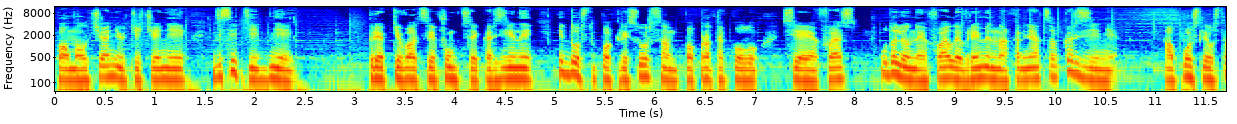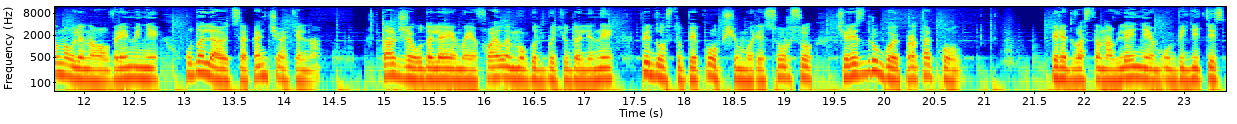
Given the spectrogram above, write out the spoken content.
по умолчанию в течение 10 дней. При активации функции корзины и доступа к ресурсам по протоколу CIFS удаленные файлы временно хранятся в корзине, а после установленного времени удаляются окончательно. Также удаляемые файлы могут быть удалены при доступе к общему ресурсу через другой протокол. Перед восстановлением убедитесь,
